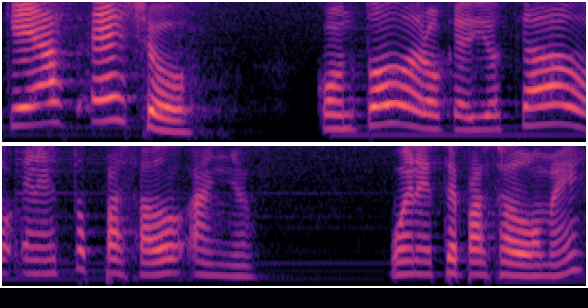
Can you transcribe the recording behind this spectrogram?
¿qué has hecho con todo lo que Dios te ha dado en estos pasados años o en este pasado mes?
